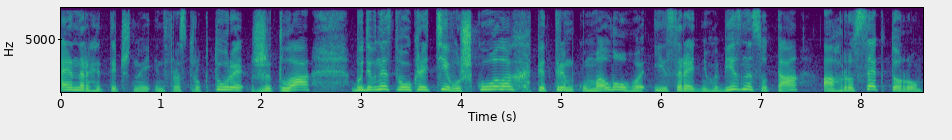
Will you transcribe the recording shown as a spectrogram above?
енергетичної інфраструктури, житла, будівництво укриттів у школах, підтримку малого і середнього бізнесу та агросектору.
